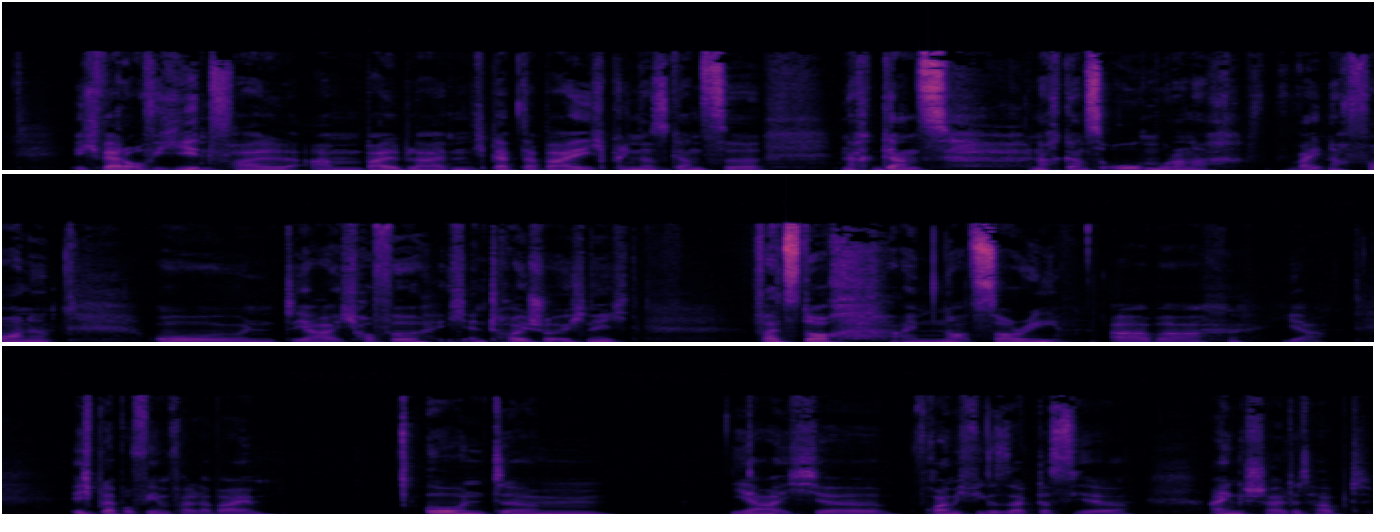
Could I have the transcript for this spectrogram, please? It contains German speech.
Ich werde auf jeden Fall am Ball bleiben. Ich bleibe dabei. Ich bringe das Ganze nach ganz, nach ganz oben oder nach weit nach vorne. Und ja, ich hoffe, ich enttäusche euch nicht. Falls doch, I'm not sorry. Aber ja, ich bleibe auf jeden Fall dabei. Und ähm, ja, ich äh, freue mich, wie gesagt, dass ihr eingeschaltet habt.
